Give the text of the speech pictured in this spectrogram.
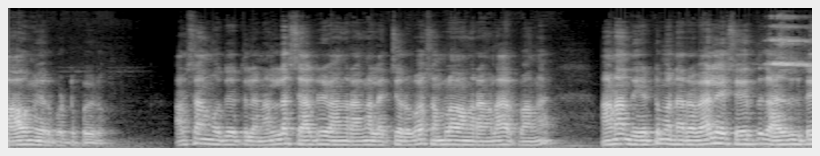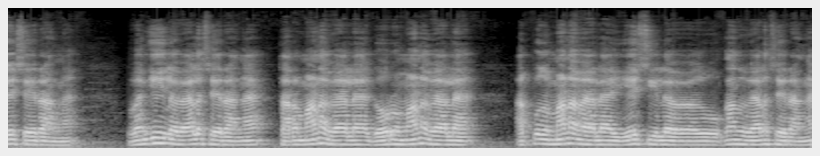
பாவம் ஏற்பட்டு போயிடும். அரசாங்க உதயத்தில் நல்ல சேலரி வாங்குறாங்க லட்ச ரூபாய் சம்பளம் வாங்குறாங்களா இருப்பாங்க. ஆனால் அந்த எட்டு மணி நேரம் வேலையை செய்கிறதுக்கு அழுதுகிட்டே செய்கிறாங்க வங்கியில் வேலை செய்கிறாங்க தரமான வேலை கௌரவமான வேலை அற்புதமான வேலை ஏசியில் உட்காந்து வேலை செய்கிறாங்க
